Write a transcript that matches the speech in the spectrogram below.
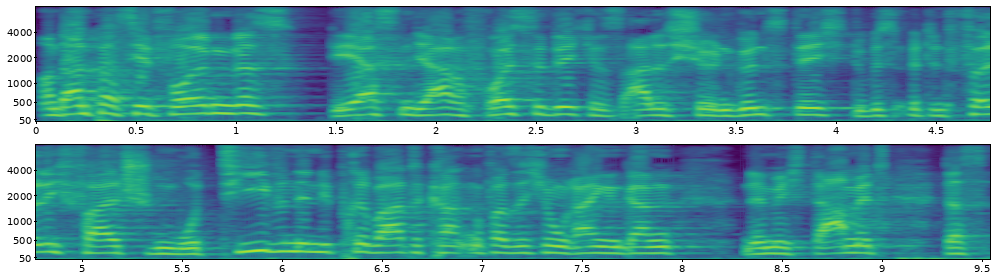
Und dann passiert Folgendes. Die ersten Jahre freust du dich, es ist alles schön günstig. Du bist mit den völlig falschen Motiven in die private Krankenversicherung reingegangen, nämlich damit, dass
